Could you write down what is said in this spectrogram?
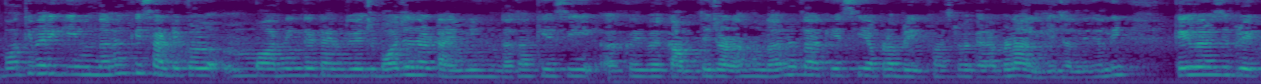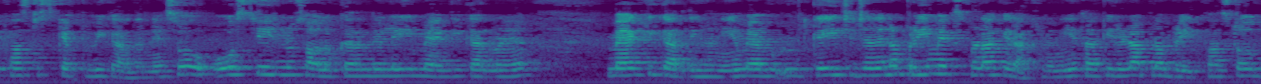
ਬਹੁਤੀ ਵਾਰੀ ਕੀ ਹੁੰਦਾ ਨਾ ਕਿ ਸਾਡੇ ਕੋਲ ਮਾਰਨਿੰਗ ਦੇ ਟਾਈਮ ਦੇ ਵਿੱਚ ਬਹੁਤ ਜ਼ਿਆਦਾ ਟਾਈਮ ਨਹੀਂ ਹੁੰਦਾ ਤਾਂ ਕਿ ਅਸੀਂ ਕਈ ਵਾਰ ਕੰਮ ਤੇ ਜਾਣਾ ਹੁੰਦਾ ਨਾ ਤਾਂ ਕਿ ਅਸੀਂ ਆਪਣਾ ਬ੍ਰੇਕਫਾਸਟ ਵਗੈਰਾ ਬਣਾ ਲਈਏ ਜਲਦੀ ਜਲਦੀ। ਕਈ ਵਾਰ ਅਸੀਂ ਬ੍ਰੇਕਫਾਸਟ ਸਕਿਪ ਵੀ ਕਰ ਦਿੰਦੇ ਹਾਂ। ਸੋ ਉਸ ਚੀਜ਼ ਨੂੰ ਸੋਲਵ ਕਰਨ ਦੇ ਲਈ ਮੈਂ ਕੀ ਕਰਨਾ ਹੈ ਮੈਂ ਕੀ ਕਰਦੀ ਹੁੰਦੀ ਹਾਂ, ਮੈਂ ਕਈ ਚੀਜ਼ਾਂ ਦੇ ਨਾ ਪ੍ਰੀ ਮਿਕਸ ਬਣਾ ਕੇ ਰੱਖ ਲੈਂਦੀ ਹਾਂ ਤਾਂ ਕਿ ਜਿਹੜਾ ਆਪਣਾ ਬ੍ਰੇਕਫਾਸਟ ਉਹ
